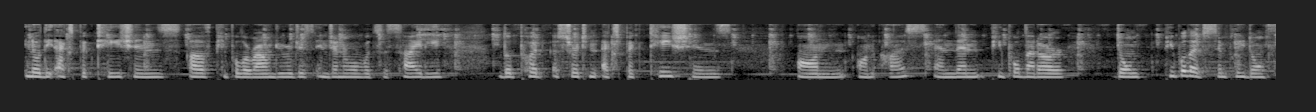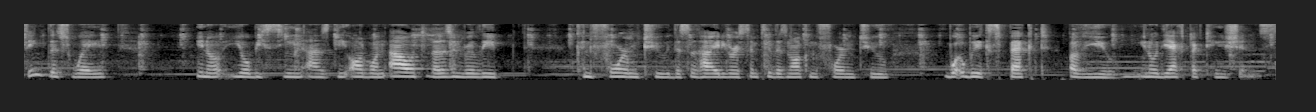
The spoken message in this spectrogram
you know the expectations of people around you or just in general with society they'll put a certain expectations on on us and then people that are don't people that simply don't think this way you know you'll be seen as the odd one out that doesn't really conform to the society or simply does not conform to what we expect of you you know the expectations.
